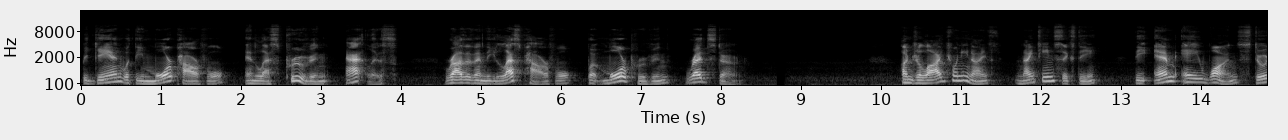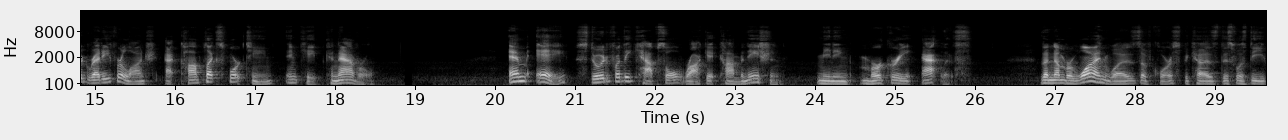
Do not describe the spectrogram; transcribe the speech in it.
began with the more powerful and less proven Atlas rather than the less powerful but more proven Redstone. On July 29, 1960, the MA 1 stood ready for launch at Complex 14 in Cape Canaveral. MA stood for the capsule rocket combination, meaning Mercury Atlas. The number one was, of course, because this was the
